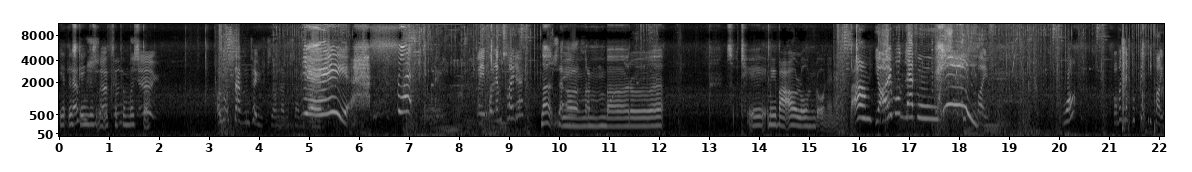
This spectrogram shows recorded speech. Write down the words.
Yep, this game doesn't let you flip and whisper. I got seven twos because I'm level seven. Yay! Flip! Wait, what level Tyler? Let's So, uh, remember it. So take me back to London in it. Bam! Yeah, I'm on level 55. What? I'm on level 55.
